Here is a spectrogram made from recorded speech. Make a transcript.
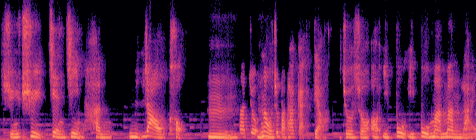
循序渐进很绕口，嗯，那就那我就把它改掉，嗯、就是说哦，一步一步慢慢来。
